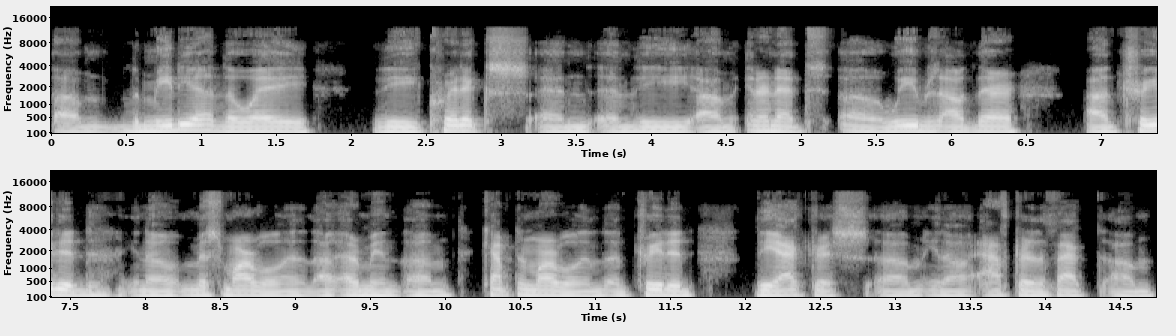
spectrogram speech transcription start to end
um the media, the way the critics and and the um internet uh, weebs out there uh, treated you know Ms. Marvel and uh, I mean um, Captain Marvel and uh, treated the actress um, you know after the fact um,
